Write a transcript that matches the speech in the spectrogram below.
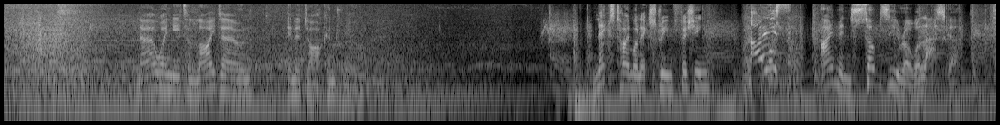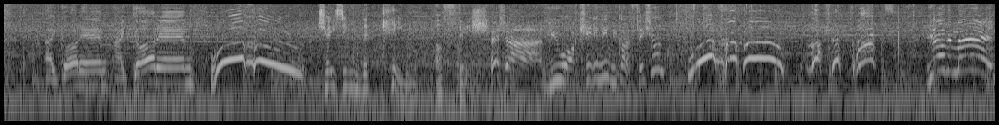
Now I need to lie down in a darkened room. Next time on Extreme Fishing, Ice! I'm in Sub-Zero, Alaska. I got him. I got him. Woohoo! Chasing the king of fish. Fish on! You are kidding me? We got a fish on? Woohoo! Look at that! You're the man!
